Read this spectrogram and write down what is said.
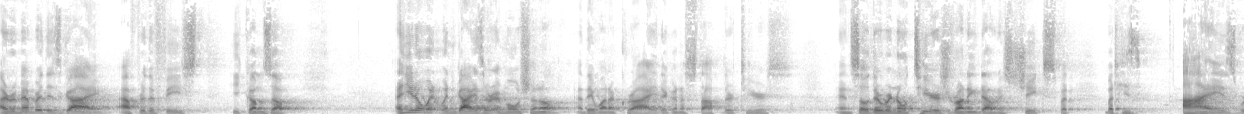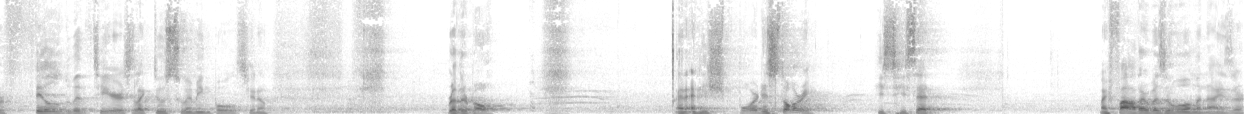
I remember this guy after the feast, he comes up. And you know, when, when guys are emotional and they want to cry, they're going to stop their tears. And so there were no tears running down his cheeks, but, but his eyes were filled with tears, like two swimming pools, you know. Brother Bo. And, and he poured his story. He, he said, my father was a womanizer.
